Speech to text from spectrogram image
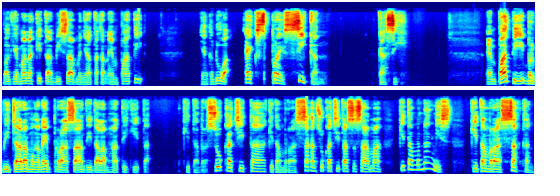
bagaimana kita bisa menyatakan empati? Yang kedua, ekspresikan kasih. Empati berbicara mengenai perasaan di dalam hati kita. Kita bersuka cita, kita merasakan sukacita sesama, kita menangis, kita merasakan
